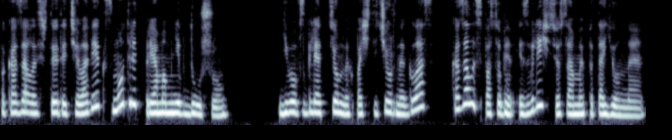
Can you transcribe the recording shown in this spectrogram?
Показалось, что этот человек смотрит прямо мне в душу. Его взгляд темных, почти черных глаз, казалось, способен извлечь все самое потаенное.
